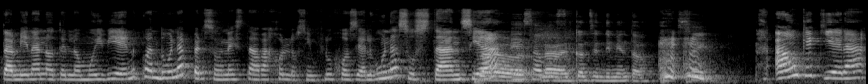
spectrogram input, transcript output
también anótenlo muy bien, cuando una persona está bajo los influjos de alguna sustancia, Claro, Esa claro, el consentimiento. Sí. aunque quiera,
